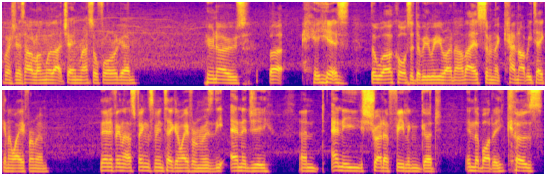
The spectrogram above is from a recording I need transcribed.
Question is, how long will that chain wrestle for again? Who knows? But he is the workhorse of WWE right now. That is something that cannot be taken away from him. The only thing that's things being taken away from him is the energy and any shred of feeling good in the body because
